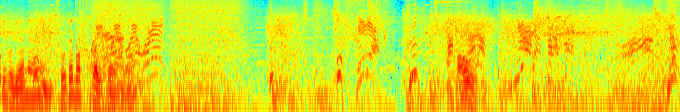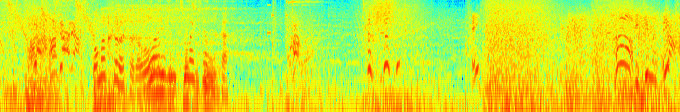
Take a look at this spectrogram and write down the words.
그리고 얘는 교대 버프가 있거든요. 어우. 꼬막토로서로 오아이를 묻지 마시오 에이! 이키마세!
